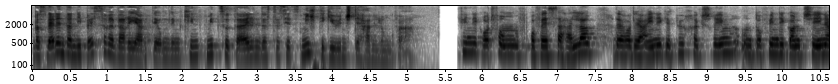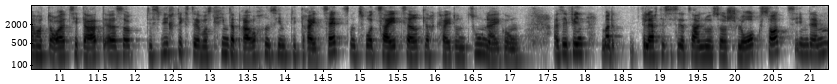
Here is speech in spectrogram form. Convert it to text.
Was wäre denn dann die bessere Variante, um dem Kind mitzuteilen, dass das jetzt nicht die gewünschte Handlung war? Finde ich gerade vom Professor Haller, der hat ja einige Bücher geschrieben und da finde ich ganz schön, er hat da ein Zitat, er sagt, das Wichtigste, was Kinder brauchen, sind die drei Zs und zwar Zeit, Zärtlichkeit und Zuneigung. Also ich finde, vielleicht ist es jetzt auch nur so ein Schlagsatz in dem,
